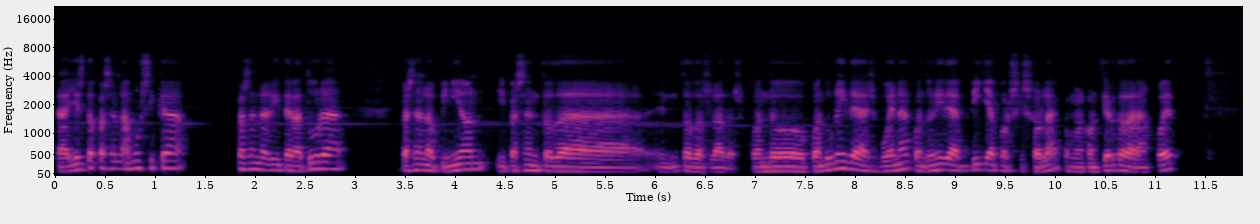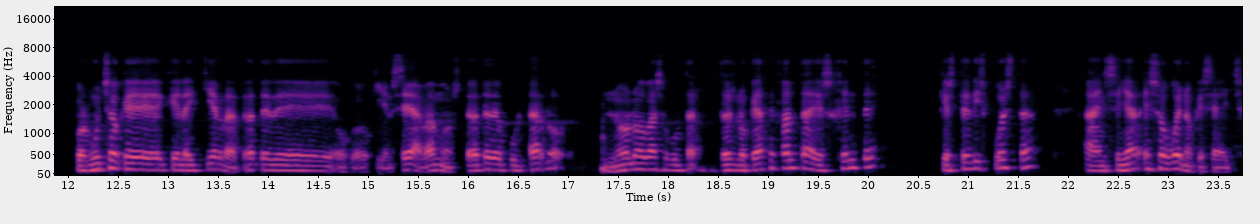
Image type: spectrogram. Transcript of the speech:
y esto pasa en la música, pasa en la literatura, pasa en la opinión y pasa en, toda, en todos lados. Cuando, cuando una idea es buena, cuando una idea brilla por sí sola, como el concierto de Aranjuez, por mucho que, la izquierda trate de, o, quien sea, vamos, trate de ocultarlo, no lo vas a ocultar. Entonces lo que hace falta es gente que esté dispuesta a enseñar eso bueno que se ha hecho.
